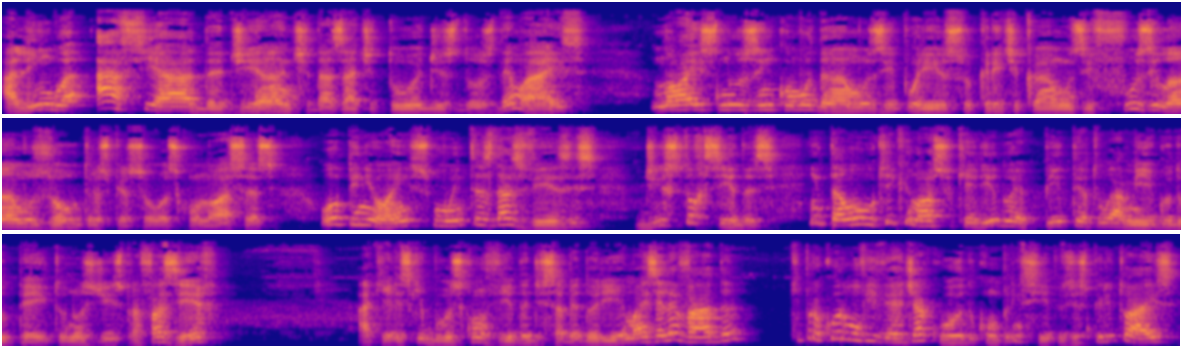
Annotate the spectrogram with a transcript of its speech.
a língua afiada diante das atitudes dos demais, nós nos incomodamos e por isso criticamos e fuzilamos outras pessoas com nossas opiniões, muitas das vezes distorcidas. Então, o que, que o nosso querido epíteto amigo do peito nos diz para fazer? Aqueles que buscam vida de sabedoria mais elevada que procuram viver de acordo com princípios espirituais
